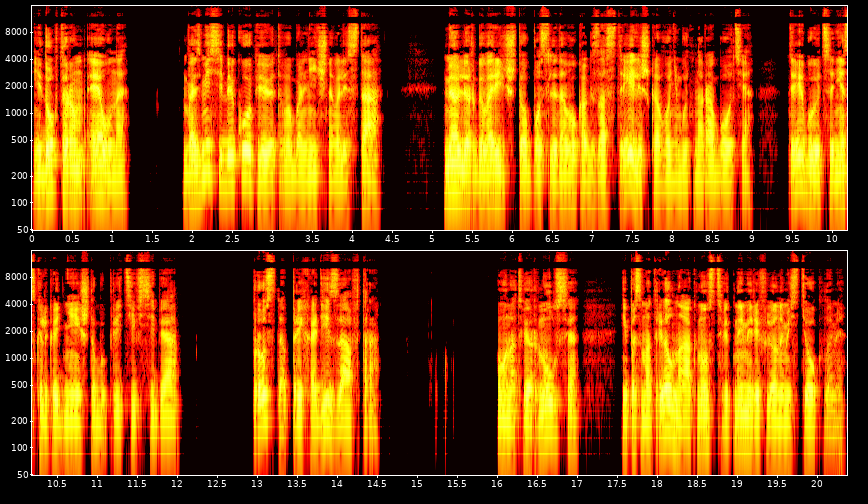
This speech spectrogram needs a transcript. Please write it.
и доктором Эуне. Возьми себе копию этого больничного листа. Мюллер говорит, что после того, как застрелишь кого-нибудь на работе, требуется несколько дней, чтобы прийти в себя. Просто приходи завтра. Он отвернулся и посмотрел на окно с цветными рифлеными стеклами.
